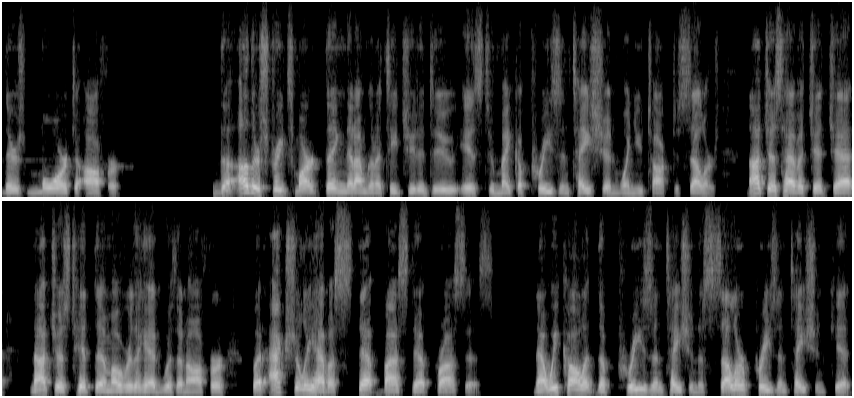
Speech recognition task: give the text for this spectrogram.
there's more to offer. The other street smart thing that I'm going to teach you to do is to make a presentation when you talk to sellers, not just have a chit chat, not just hit them over the head with an offer, but actually have a step by step process. Now we call it the presentation, the seller presentation kit.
